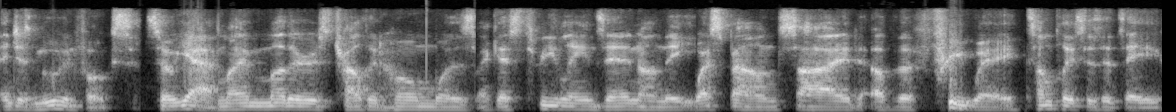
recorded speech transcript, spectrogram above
and just moving folks. So yeah, my mother's childhood home was, I guess, three lanes in on the westbound side of the freeway. Some places it's a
